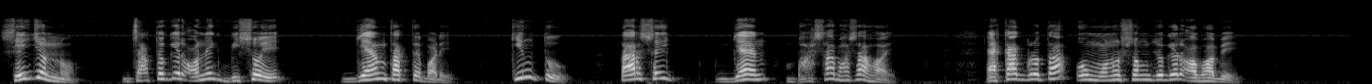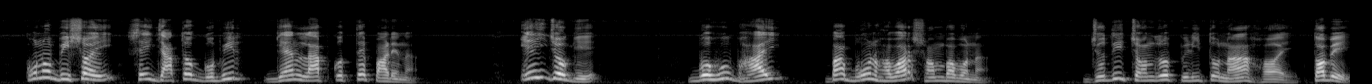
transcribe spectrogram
সেই জন্য জাতকের অনেক বিষয়ে জ্ঞান থাকতে পারে, কিন্তু তার সেই জ্ঞান ভাষা ভাষা হয়, একাগ্রতা ও মনোসংযোগের অভাবে। কোনো বিষয়ে সেই জাতক গভীর জ্ঞান লাভ করতে পারে না। এই যোগে বহু ভাই বা বোন হওয়ার সম্ভাবনা। যদি চন্দ্র পীড়িত না হয়, তবে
